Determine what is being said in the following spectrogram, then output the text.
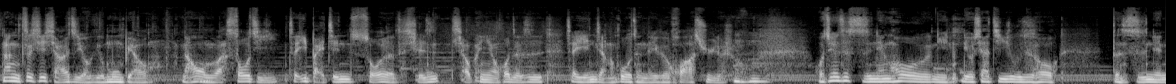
让这些小孩子有一个目标，然后我们把收集这一百间所有的学生小朋友，或者是在演讲的过程的一个花絮的时候，嗯、我觉得这十年后你留下记录之后，等十年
